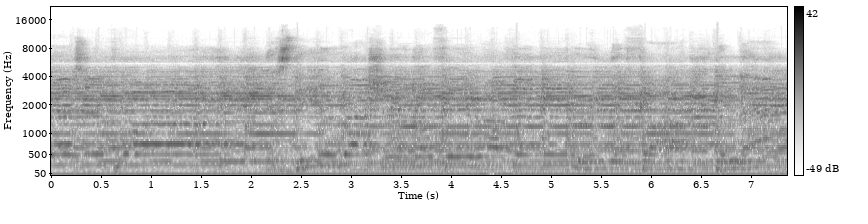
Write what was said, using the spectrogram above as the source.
reservoir. Is the irrational fear of the new and the far The land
